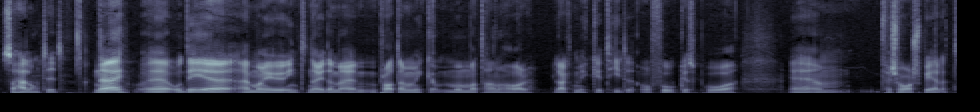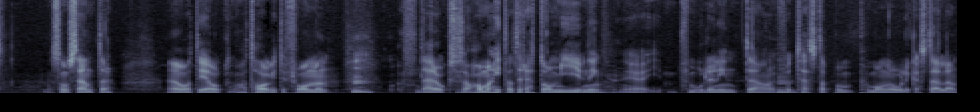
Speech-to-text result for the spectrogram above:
så här lång tid Nej, eh, och det är man ju inte nöjda med. Man pratar mycket om att han har lagt mycket tid och fokus på eh, försvarsspelet som center. Eh, och att det har har tagit ifrån. Men mm. Där är också så, har man hittat rätt omgivning? Eh, förmodligen inte. Har Mm. fått testa på, på många olika ställen.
